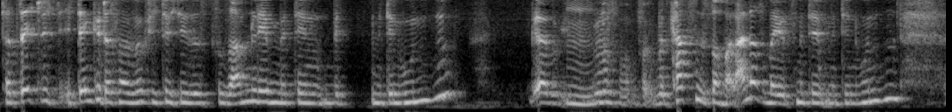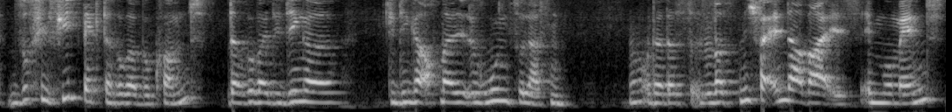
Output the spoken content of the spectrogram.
tatsächlich, ich denke, dass man wirklich durch dieses Zusammenleben mit den, mit, mit den Hunden also mhm. mit Katzen ist nochmal anders, aber jetzt mit den, mit den Hunden, so viel Feedback darüber bekommt, darüber die Dinge, die Dinge auch mal ruhen zu lassen. Oder das, was nicht veränderbar ist im Moment,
